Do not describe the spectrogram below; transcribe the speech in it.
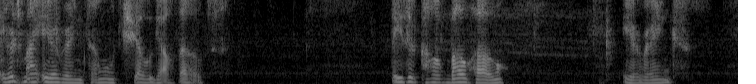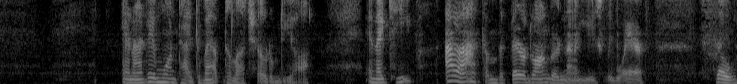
Here's my earrings. I want to show y'all those. These are called boho earrings. And I didn't want to take them out till I showed them to y'all. And they keep, I like them, but they're longer than I usually wear. So,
